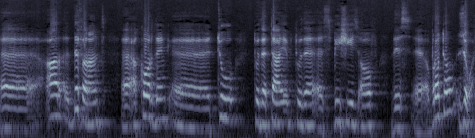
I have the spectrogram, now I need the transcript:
are different uh, according uh, to to the type to the uh, species of this uh, protozoa.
